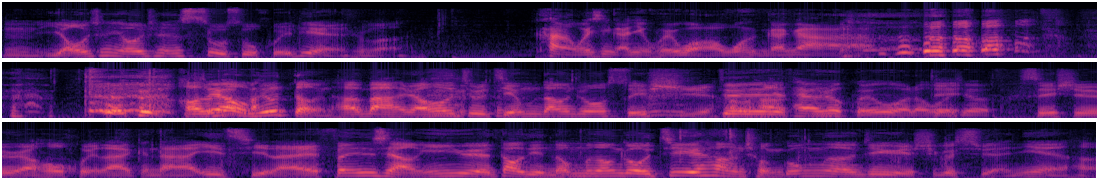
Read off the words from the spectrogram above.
嗯，姚琛姚琛速速回电是吗？看了微信赶紧回我啊，我很尴尬啊。好的，那我们就等他吧。然后就是节目当中随时，对对对，他要是回我了，我就随时然后回来跟大家一起来分享音乐，到底能不能够接上成功呢？这个也是个悬念哈。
